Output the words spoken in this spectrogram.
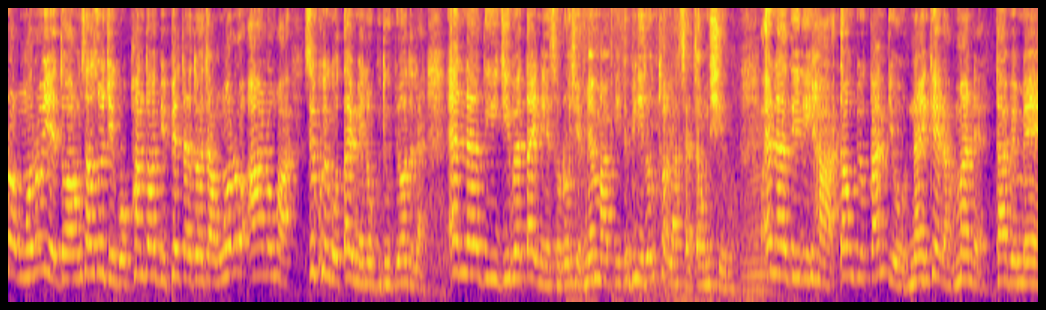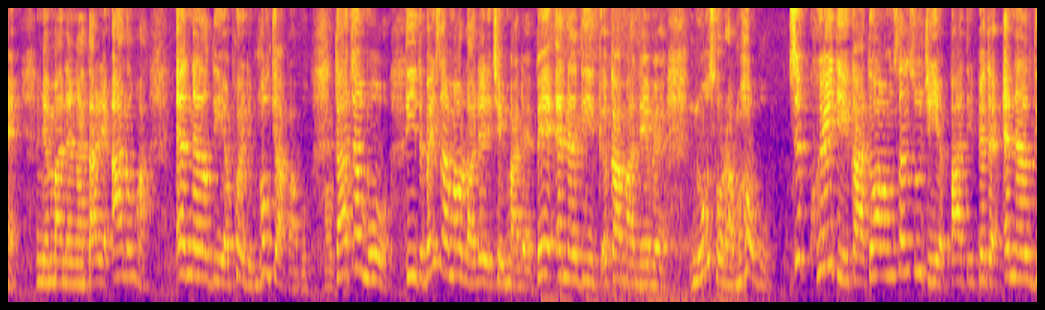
တော့ငိုတို့ရဲ့တောင်ဆန်းစုကြည်ကိုဖမ်းသွားပြီးဖြစ်တဲ့အတွက်ကြောင့်ငိုတို့အားလုံးဟာစစ်ခွေးကိုတိုက်မယ်လို့ဘယ်သူပြောတယ်လဲ NLD ကြီးပဲတိုက်နေဆိုလို့ရှိရင်မြန်မာပြည်တပြည်လုံးထွက်လာစရာအကြောင်းမရှိဘူး NLD ဒီဟာတောင်ပြိုကမ်းပြိုနိုင်ခဲ့တာမှန်တယ်ဒါပေမဲ့မြန်မာနိုင်ငံသားတွေအားလုံးဟာ NLD အဖွဲ့တွေမဟုတ်ကြပါဘူးဒါကြောင့်မို့ဒီတပိတ်ဆာမောက်လာတဲ့အချိန်မှာလည်းဘေး NLD ကမှလည်းပဲ no ဆိုတာမဟုတ်ဘူးစစ်ခွေးဒီကတော့အောင်ဆန်းစုကြည်ရဲ့ပါတီဖြစ်တဲ့ NLD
